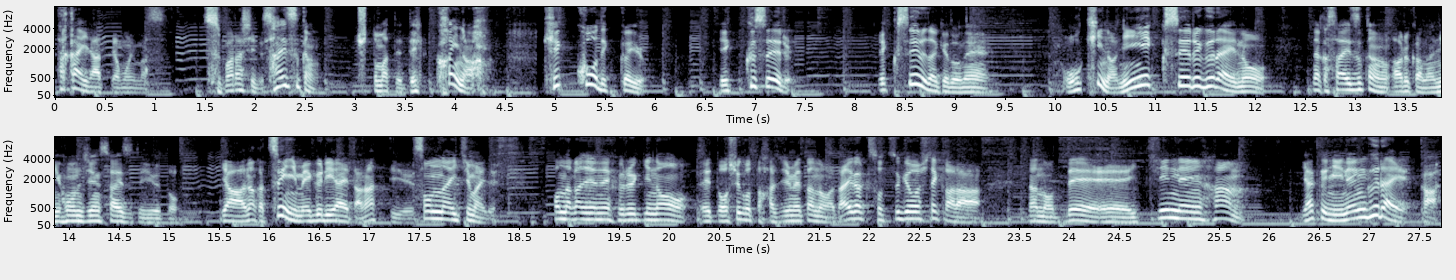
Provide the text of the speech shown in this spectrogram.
高いなって思います。素晴らしい。でサイズ感。ちょっと待ってでっかいな。結構でっかいよ。XL XL だけどね大きいな。2XL ぐらいのなんかサイズ感あるかな。日本人サイズでいうと。いやーなんかついに巡り会えたなっていうそんな一枚です。こんな感じでね古着の、えっとお仕事始めたのは大学卒業してからなので、え1年半約2年ぐらいか。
